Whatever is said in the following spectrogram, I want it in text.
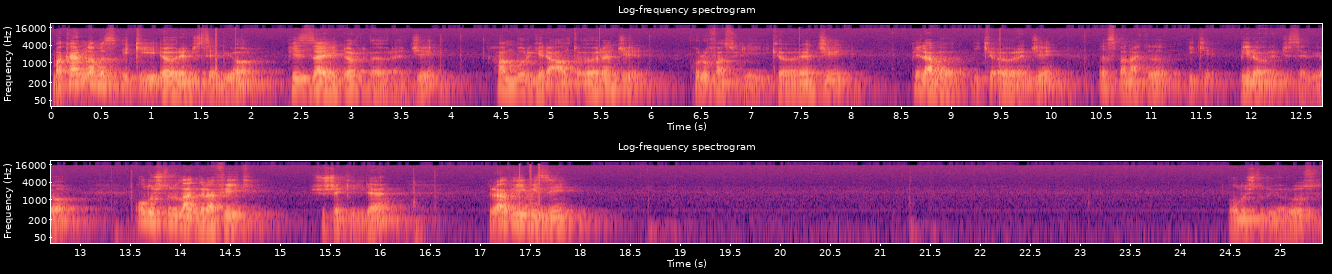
Makarnamız 2 öğrenci seviyor. Pizzayı 4 öğrenci. Hamburgeri 6 öğrenci. Kuru fasulyeyi 2 öğrenci. Pilavı 2 öğrenci. ıspanakı 2 1 öğrenci seviyor. Oluşturulan grafik şu şekilde. Grafiğimizi oluşturuyoruz.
